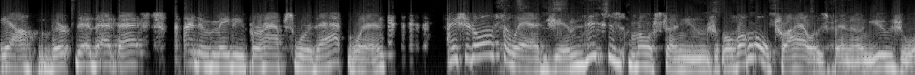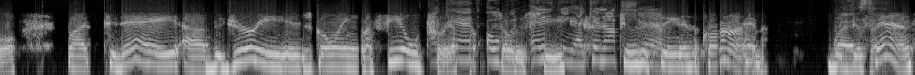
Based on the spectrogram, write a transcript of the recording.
Yeah, that that's kind of maybe perhaps where that went. I should also add, Jim, this is most unusual. The whole trial has been unusual, but today uh, the jury is going on a field trip, so to speak, to the scene of the crime. The defense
